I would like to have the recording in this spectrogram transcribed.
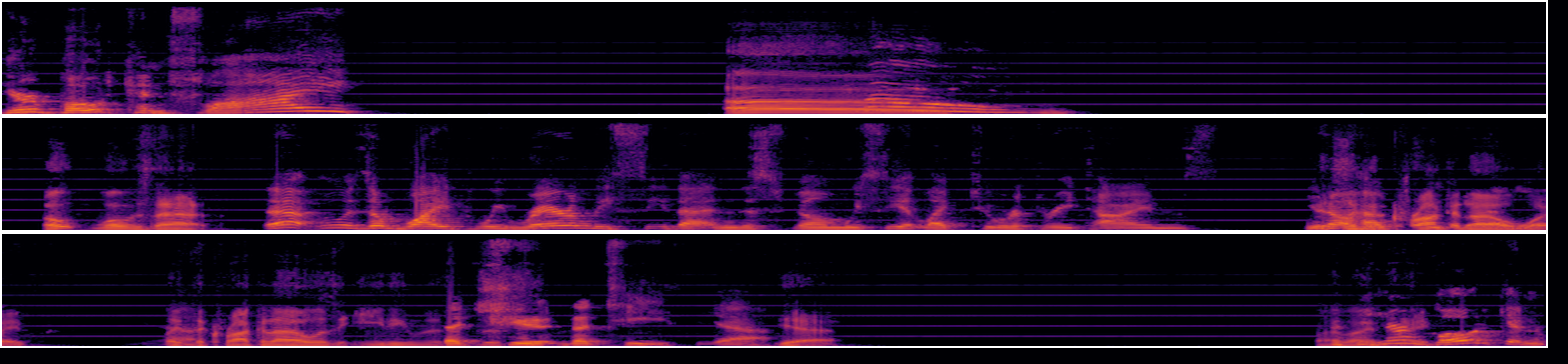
your boat can fly? Oh, oh, what was that? That was a wipe. We rarely see that in this film. We see it like two or three times. You it's know like how a crocodile wipe. is. Like the crocodile was eating the. the, che- the teeth. Yeah. yeah. Bye bye, Your Mike. boat can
